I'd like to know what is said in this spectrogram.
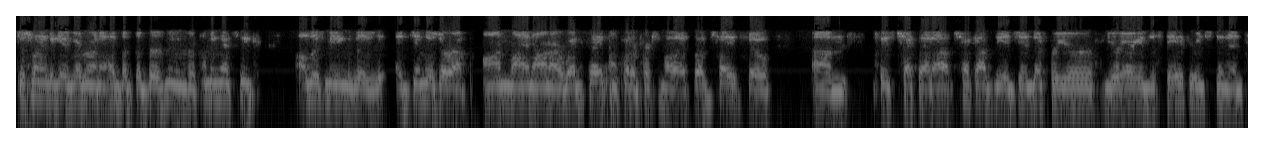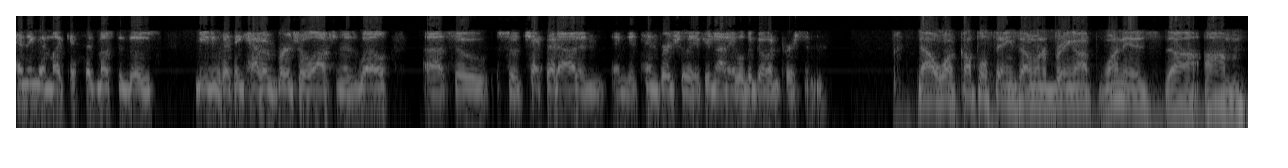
just wanted to give everyone a heads up that those meetings are coming next week. All those meetings, those agendas are up online on our website, on Colorado Parks and Wildlife website. So um, please check that out. Check out the agenda for your, your area of the state if you're interested in attending. And like I said, most of those meetings, I think, have a virtual option as well. Uh, so so check that out and, and attend virtually if you're not able to go in person. Now, well, a couple things I want to bring up. One is the um,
